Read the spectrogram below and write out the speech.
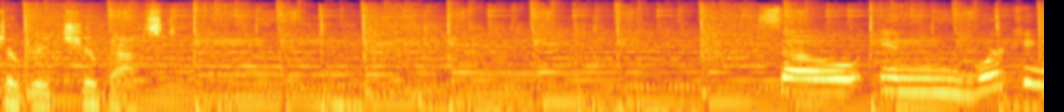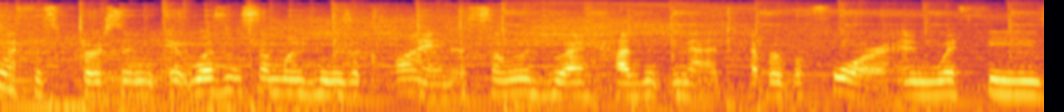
to reach your best. So, in working with this person, it wasn't someone who was a client, it's someone who I hadn't met ever before. And with these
